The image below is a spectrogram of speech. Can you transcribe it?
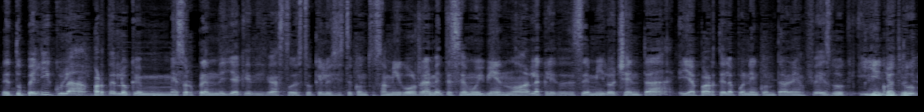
de tu película, aparte de lo que me sorprende, ya que digas todo esto que lo hiciste con tus amigos, realmente se ve muy bien, ¿no? La calidad es de 1080 y aparte la pueden encontrar en Facebook y en, 4K, YouTube.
